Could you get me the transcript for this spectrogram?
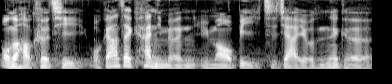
梦伦好客气。我刚刚在看你们羽毛笔指甲油的那个。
